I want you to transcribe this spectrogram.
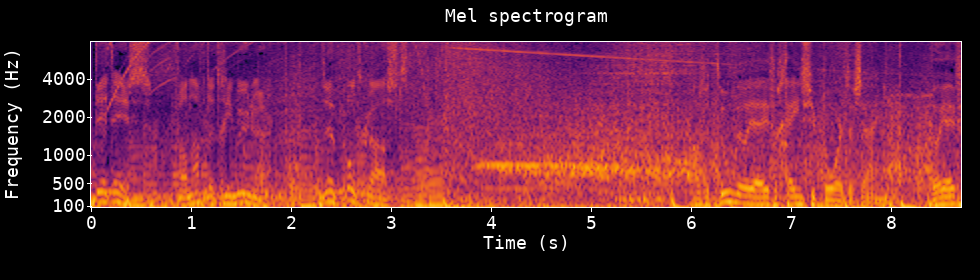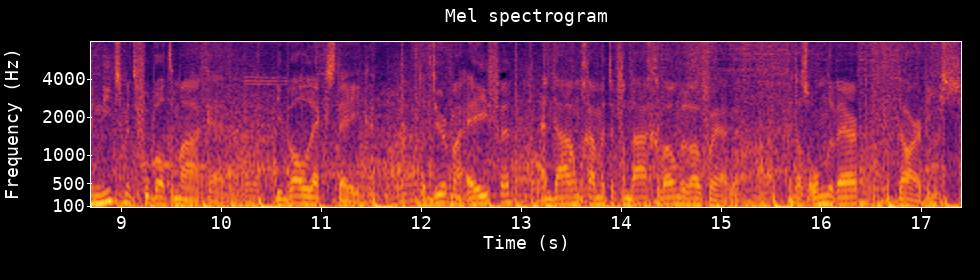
Dit is Vanaf de Tribune, de podcast. Af en toe wil je even geen supporter zijn. Wil je even niets met voetbal te maken hebben. Die bal lek steken. Dat duurt maar even en daarom gaan we het er vandaag gewoon weer over hebben. Met als onderwerp derbies.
